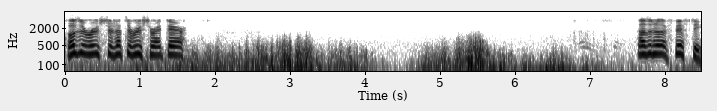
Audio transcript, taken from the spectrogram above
Those are roosters. That's a rooster right there. That's another 50.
